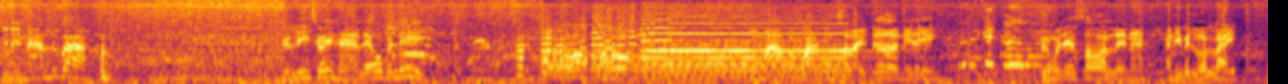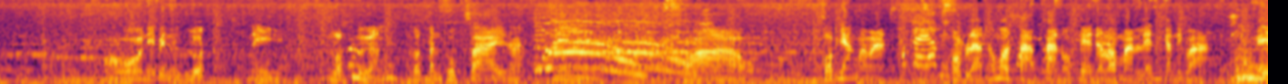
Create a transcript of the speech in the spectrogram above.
อยู่ในน้ำหรือเปล่าเบลลี่ช่วยหาเร็วเบลลี่โอ้โหมาม้าไปวางตรงสไลเดอร์นี่เองไม่ได้เจอเลยคือไม่ได้ซ่อนเลยนะ อันนี้เป็นรถอะไรโอ้อันนี้เป็นรถนี่รถเหมืองรถบรรทุกทรายนะนี่ว้าว ครบยังหมามะครบแล้วมีครบแล้วทั้งหมด3คันโอเค เดี๋ยวเรามาเล่นกันดีกว่า นี่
